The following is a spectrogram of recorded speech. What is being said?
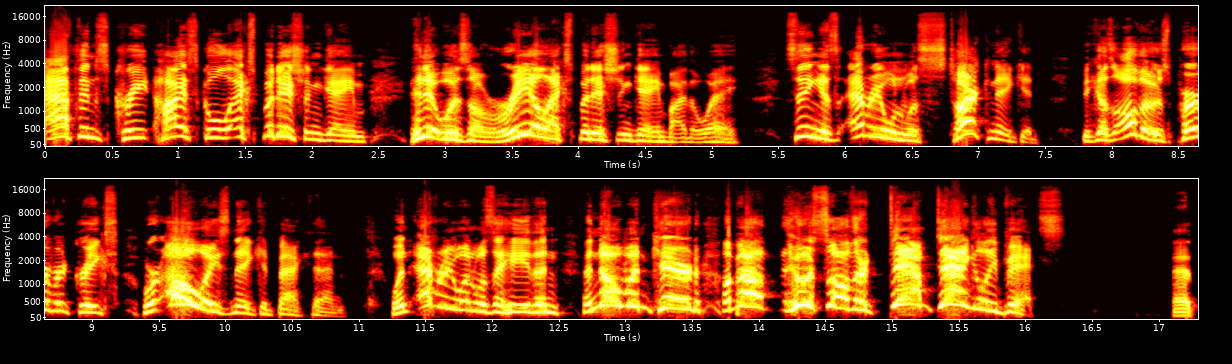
Athens Crete High School expedition game. And it was a real expedition game, by the way, seeing as everyone was stark naked because all those pervert Greeks were always naked back then, when everyone was a heathen and no one cared about who saw their damn dangly bits. That's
